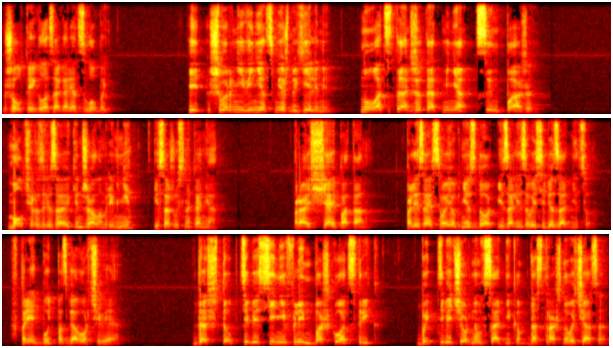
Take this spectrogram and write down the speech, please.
Желтые глаза горят злобой и швырни венец между елями. Ну, отстань же ты от меня, сын пажи!» Молча разрезаю кинжалом ремни и сажусь на коня. «Прощай, потан! Полезай в свое гнездо и зализывай себе задницу. Впредь будь позговорчивее». «Да чтоб тебе синий флин башку отстриг! Быть тебе черным всадником до страшного часа!»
